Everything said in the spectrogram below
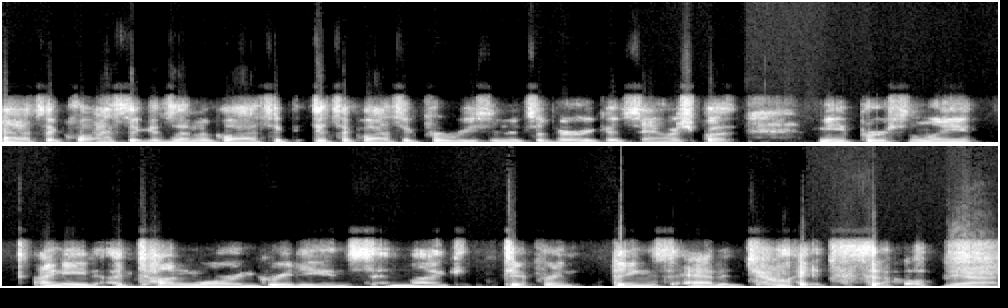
yeah, it's a classic. It's a classic. It's a classic for a reason. It's a very good sandwich. But me personally, I need a ton more ingredients and like different things added to it. So yeah,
